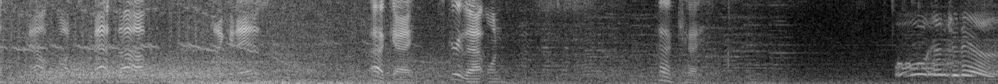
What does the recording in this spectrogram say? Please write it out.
Plus, mouse wants to mess up, like it is. Okay, screw that one. Okay, All engineers,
